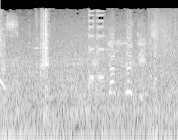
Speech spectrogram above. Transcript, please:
us! Gun loaded!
